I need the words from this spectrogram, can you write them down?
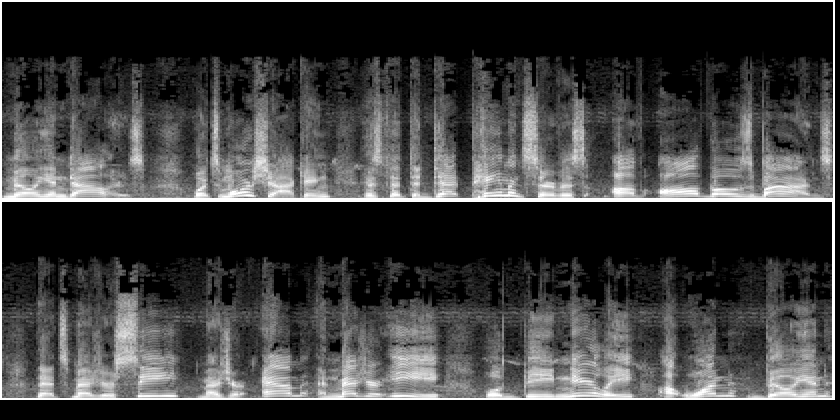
million. What's more shocking is that the debt payment service of all those bonds, that's Measure C, Measure M, and Measure E, will be nearly $1 billion.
